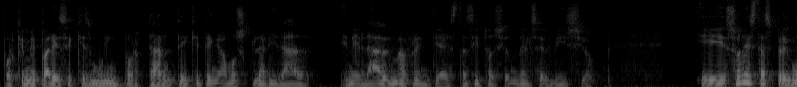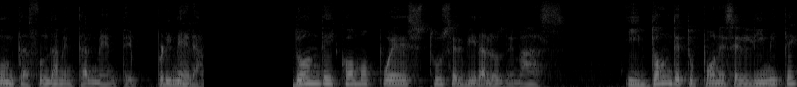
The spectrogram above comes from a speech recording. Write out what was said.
porque me parece que es muy importante que tengamos claridad en el alma frente a esta situación del servicio. Eh, son estas preguntas fundamentalmente. Primera, ¿dónde y cómo puedes tú servir a los demás? ¿Y dónde tú pones el límite?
